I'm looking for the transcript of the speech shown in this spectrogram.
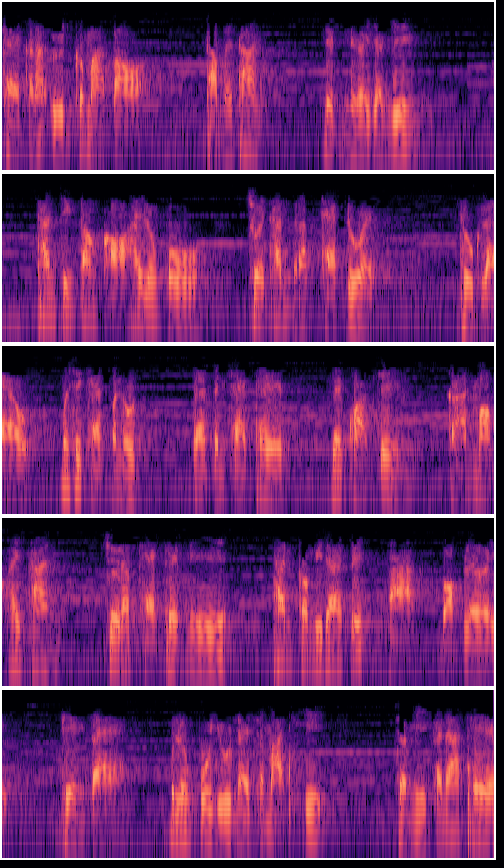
แขกคณะอื่นก็มาต่อทำให้ท่านเหน็ดเหนื่อยอย่างยิ่ง ท่านจึงต้องขอให้หลวงปู่ช่วยท่านรับแขกด้วย ถูกแล้วไม่ใช่แขกมนุษย์ แต่เป็นแขกเทพและความจริง การมอบให้ท่าน ช่วยรับแขกเทพนี้ ท่านก็ไม่ได้ปริปากบอกเลย เพียงแต่เมื่อหลวงปู่อยู่ในสมาธิ จะมีคณะเทพ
